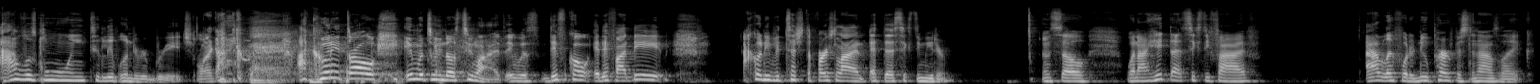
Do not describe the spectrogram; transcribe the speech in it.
I was going to live under a bridge. Like I, I couldn't throw in between those two lines. It was difficult, and if I did, I couldn't even touch the first line at that sixty meter. And so when I hit that sixty-five, I left with a new purpose, and I was like,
